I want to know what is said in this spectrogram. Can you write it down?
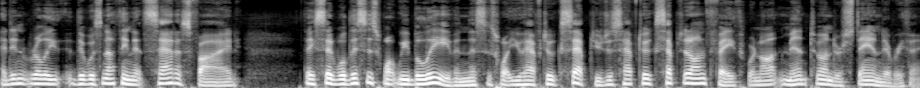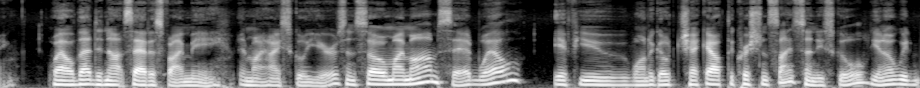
I didn't really, there was nothing that satisfied. They said, well, this is what we believe, and this is what you have to accept. You just have to accept it on faith. We're not meant to understand everything. Well, that did not satisfy me in my high school years. And so my mom said, well, if you want to go check out the Christian Science Sunday School, you know, we'd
